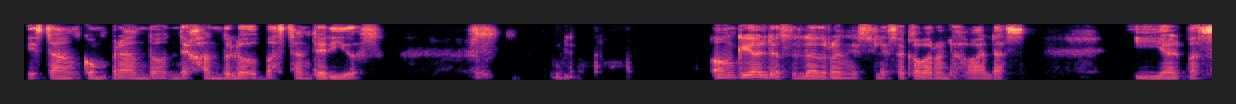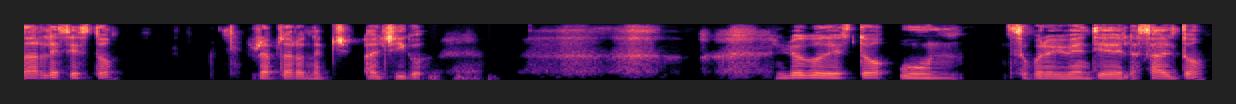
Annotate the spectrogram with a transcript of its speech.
estaban comprando, dejándolos bastante heridos. Aunque a los ladrones les acabaron las balas, y al pasarles esto, raptaron al chico. Luego de esto, un superviviente del asalto,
